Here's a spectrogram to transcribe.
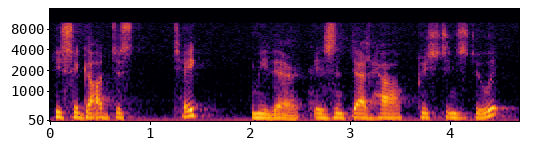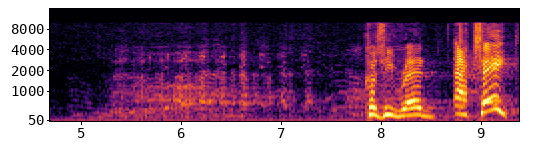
He said, God, just take me there. Isn't that how Christians do it? Because he read Acts 8.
